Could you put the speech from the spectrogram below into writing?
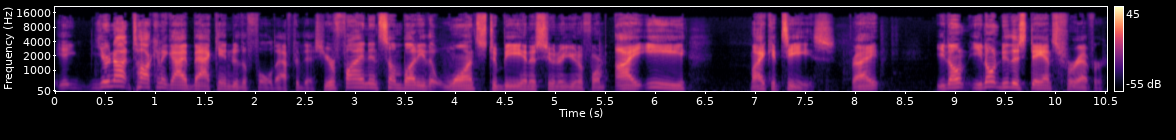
you're not talking a guy back into the fold after this. You're finding somebody that wants to be in a Sooner uniform, i.e., Micah Tease, right? You don't you don't do this dance forever,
